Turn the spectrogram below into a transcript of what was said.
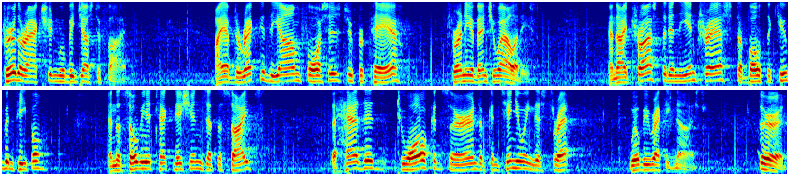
further action will be justified. I have directed the armed forces to prepare for any eventualities, and I trust that in the interest of both the Cuban people and the Soviet technicians at the sites, the hazards to all concerned of continuing this threat will be recognized. Third,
